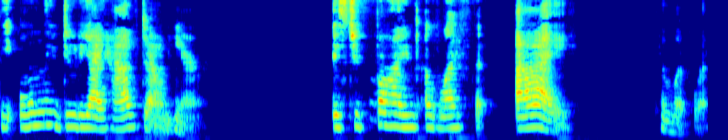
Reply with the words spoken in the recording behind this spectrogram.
The only duty I have down here is to find a life that I can live with."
